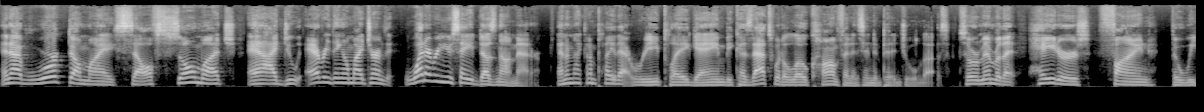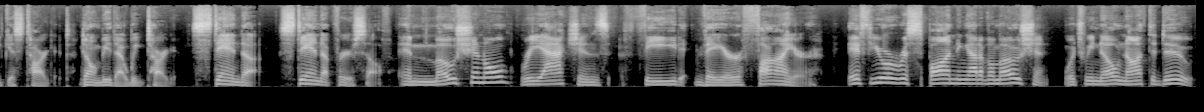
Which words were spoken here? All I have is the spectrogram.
And I've worked on myself so much and I do everything on my terms. Whatever you say does not matter. And I'm not going to play that replay game because that's what a low confidence individual does. So remember that haters find the weakest target. Don't be that weak target. Stand up. Stand up for yourself. Emotional reactions feed their fire. If you're responding out of emotion, which we know not to do,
